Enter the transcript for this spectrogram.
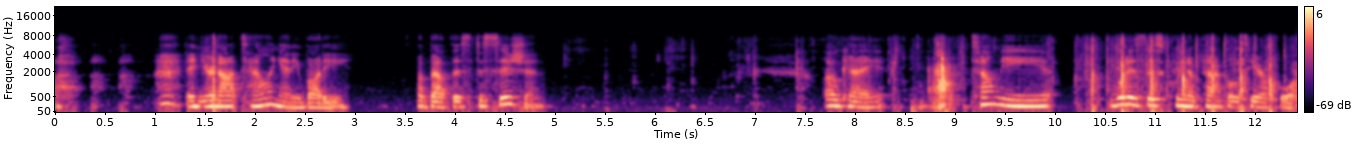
and you're not telling anybody about this decision. Okay. Tell me, what is this Queen of Pentacles here for?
